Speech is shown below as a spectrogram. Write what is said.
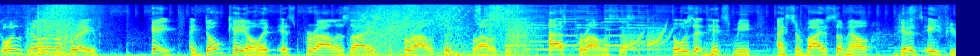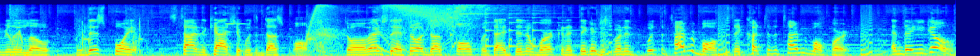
Going feeling a little brave. Okay, I don't KO it. It's paralyzed. Paralysis? Paralysis. Has paralysis. Goes and hits me. I survive somehow. Get its HP really low. At this point, it's time to catch it with the Dusk Ball. So eventually I throw a Dusk Ball, but that didn't work. And I think I just went with the Timer Ball because they cut to the Timer Ball part. And there you go.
